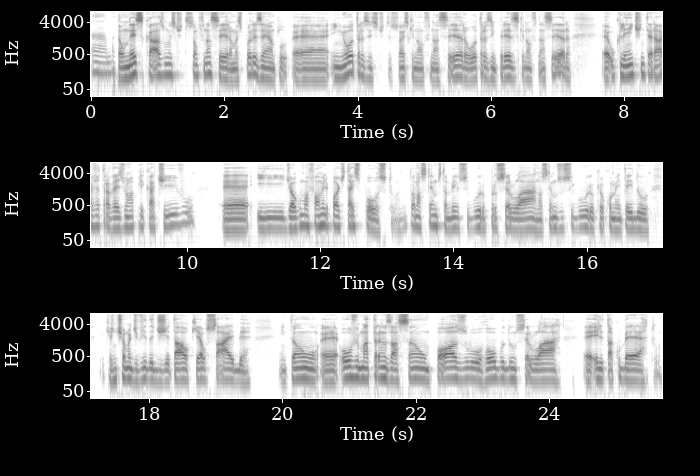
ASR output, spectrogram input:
Ah, então, nesse caso, uma instituição financeira. Mas, por exemplo, é, em outras instituições que não financeira, outras empresas que não financeira, é, o cliente interage através de um aplicativo é, e de alguma forma ele pode estar exposto. Então nós temos também o seguro para o celular, nós temos o seguro que eu comentei do que a gente chama de vida digital, que é o cyber. Então é, houve uma transação pós o roubo de um celular, é, ele está coberto.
